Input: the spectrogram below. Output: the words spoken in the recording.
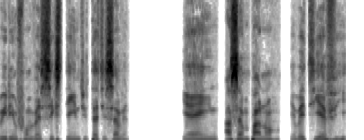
reading from verse 16 to 37. Yɛn asɛmpa no yɛbɛtie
